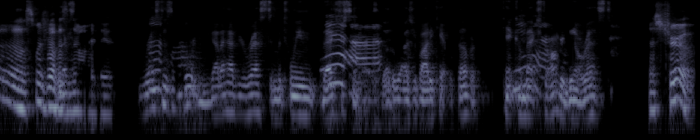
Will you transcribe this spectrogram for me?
Oh, SpongeBob has no idea. Rest is important. You got to have your rest in between the Yeah. exercise. Otherwise, your body can't recover. Can't come back stronger if you don't rest. That's true.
